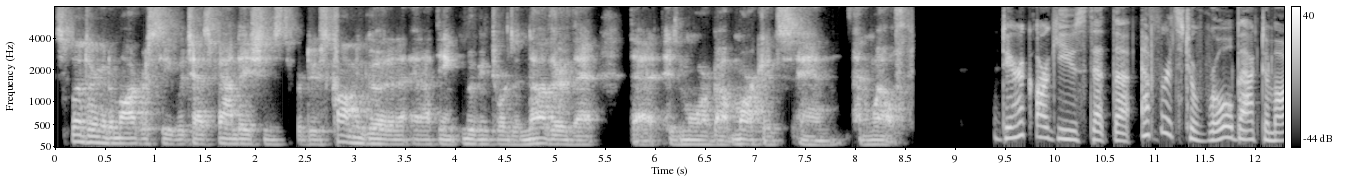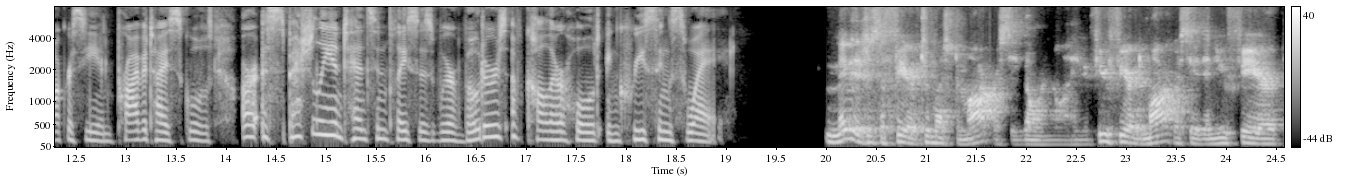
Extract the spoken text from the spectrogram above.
splintering a democracy which has foundations to produce common good, and, and I think moving towards another that that is more about markets and and wealth. Derek argues that the efforts to roll back democracy and privatize schools are especially intense in places where voters of color hold increasing sway. Maybe there's just a fear of too much democracy going on here. If you fear democracy, then you fear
